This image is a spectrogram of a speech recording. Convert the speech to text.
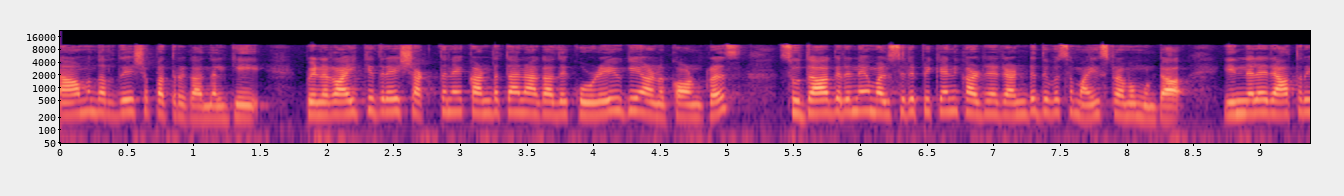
നാമനിർദ്ദേശ പത്രിക നൽകി. പിണറായിക്കെതിരെ ശക്തനെ കണ്ടെത്താനാകാതെ കുഴയുകയാണ് കോൺഗ്രസ്. സുധാകരനെ മത്സരിപ്പിക്കാൻ കഴിഞ്ഞ രണ്ട് ദിവസമായി ശ്രമമുണ്ട്. ഇന്നലെ രാത്രി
